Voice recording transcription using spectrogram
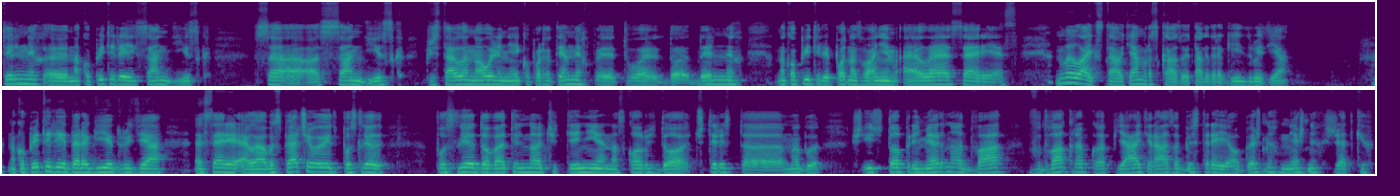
твердотельных э, накопителей SanDisk. Са- SanDisk представила новую линейку портативных э, твердотельных накопителей под названием LE Series. Ну вы лайк ставьте, я вам рассказываю. Так, дорогие друзья. Накопители, дорогие друзья, э, серии L обеспечивают после последовательное чтение на скорость до 400 МБ, и что примерно 2, в 2.5 раза быстрее обычных внешних жидких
